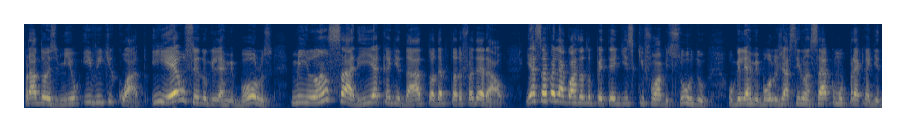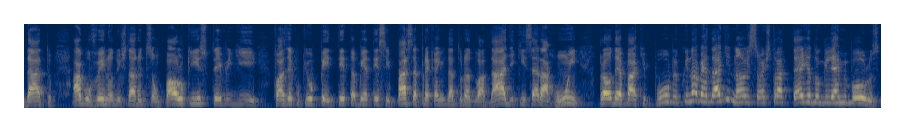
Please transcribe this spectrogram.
para 2024. E eu, sendo Guilherme Boulos, me lançaria candidato a deputado federal. E essa velha guarda do PT disse que foi um absurdo o Guilherme Boulos já se lançar como pré-candidato a governo do estado de São Paulo, que isso teve de fazer com que o PT também antecipasse a pré-candidatura do Haddad, que isso era ruim para o debate público. E na verdade não, isso é uma estratégia do Guilherme Boulos.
